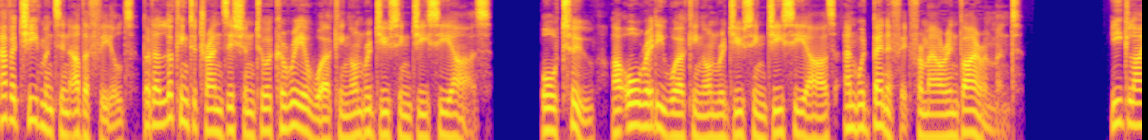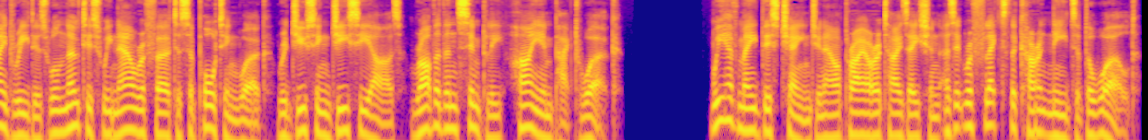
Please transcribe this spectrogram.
have achievements in other fields but are looking to transition to a career working on reducing GCRs, or 2. are already working on reducing GCRs and would benefit from our environment. Eagle-eyed readers will notice we now refer to supporting work, reducing GCRs, rather than simply high impact work. We have made this change in our prioritization as it reflects the current needs of the world,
